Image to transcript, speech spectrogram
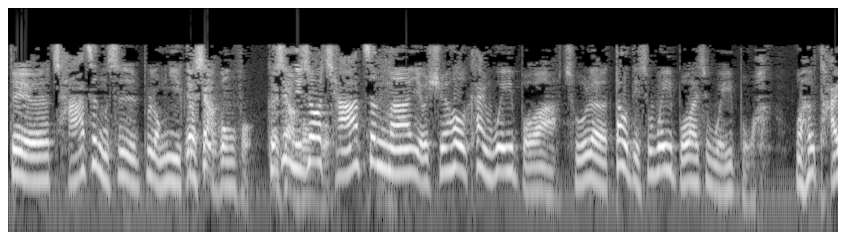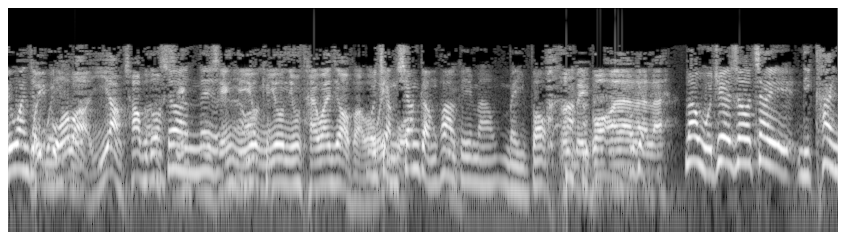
对，查证是不容易，要下功夫。可是你说查证嘛？有时候看微博啊，除了到底是微博还是微博？我和台湾叫微博吧，一样差不多。行，你行，你用你用你用台湾叫法。我讲香港话可以吗？美包。美包，来来来。那我觉得说，在你看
